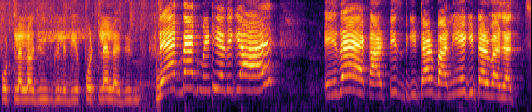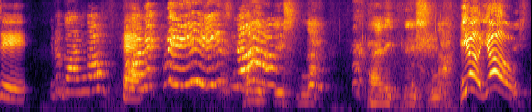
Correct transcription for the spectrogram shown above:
পোটলা লজেন্সগুলো দিয়ে পোটলা লজেন্স দেখ দেখ মিঠি এদিকে আয়। এই দেখ আর্টিস্ট গিটার বানিয়ে গিটার বাজাচ্ছে। এটা গান গাও হ্যাঁ। হরে কৃষ্ণ। হরে কৃষ্ণ ইয়ো ইয়ো কৃষ্ণ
